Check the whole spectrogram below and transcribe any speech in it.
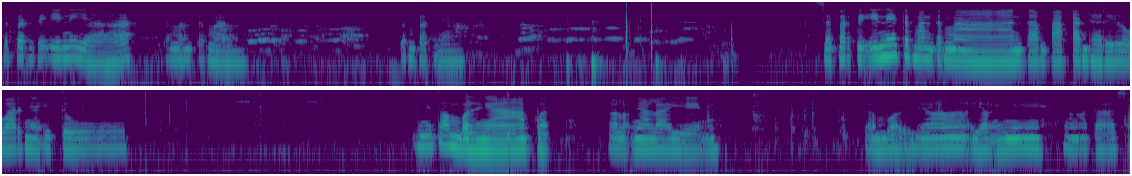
seperti ini ya teman-teman. Tempatnya. Seperti ini teman-teman. Tampakan dari luarnya itu. Ini tombolnya buat kalau nyalain. Tombolnya yang ini yang atas.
